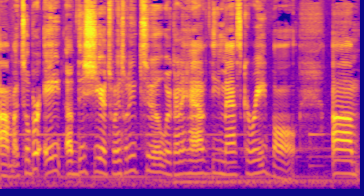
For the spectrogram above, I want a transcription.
Um, October 8th of this year, 2022, we're going to have the Masquerade Ball. Um,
